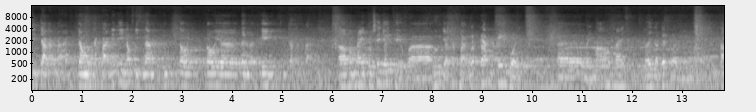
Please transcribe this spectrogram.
xin chào các bạn, chào mừng các bạn đến Inox Việt Nam của chúng tôi. Tôi uh, tên là Kiên, xin chào các bạn. uh, hôm nay tôi sẽ giới thiệu và hướng dẫn các bạn lắp ráp một cái quầy uh, mở hôm nay. Đây là cái quầy bảy mở của chúng ta.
